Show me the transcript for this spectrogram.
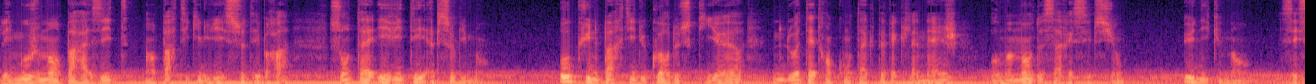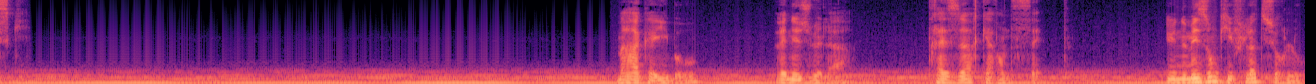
les mouvements parasites, en particulier ceux des bras, sont à éviter absolument. Aucune partie du corps du skieur ne doit être en contact avec la neige au moment de sa réception, uniquement ses skis. Maracaibo, Venezuela, 13h47. Une maison qui flotte sur l'eau.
